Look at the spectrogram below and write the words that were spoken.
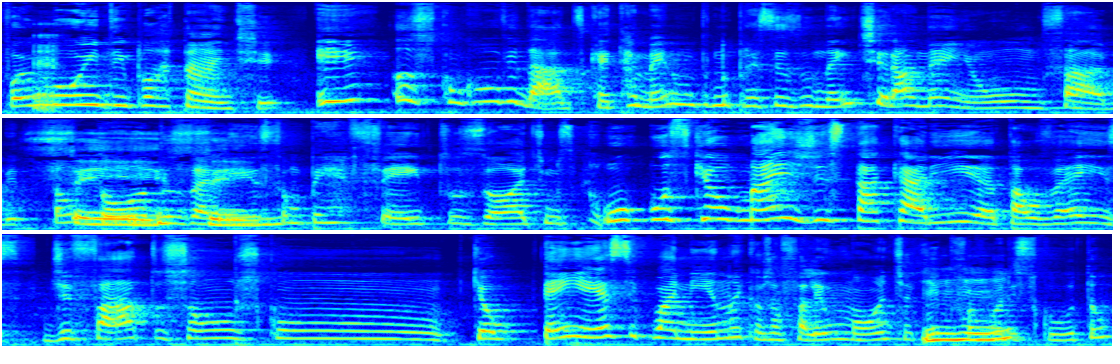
foi muito importante. E os com convidados, que aí também não, não preciso nem tirar nenhum, sabe? Estão todos sim. ali, são perfeitos, ótimos. O, os que eu mais destacaria, talvez, de fato, são os com. Que eu tenho esse com a Nina, que eu já falei um monte aqui, uhum favor, escutam.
